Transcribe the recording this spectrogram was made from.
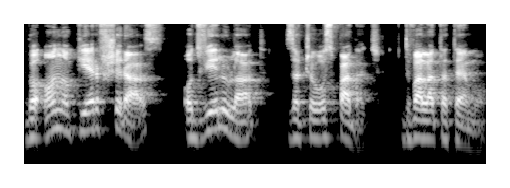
Bo ono pierwszy raz od wielu lat zaczęło spadać, dwa lata temu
